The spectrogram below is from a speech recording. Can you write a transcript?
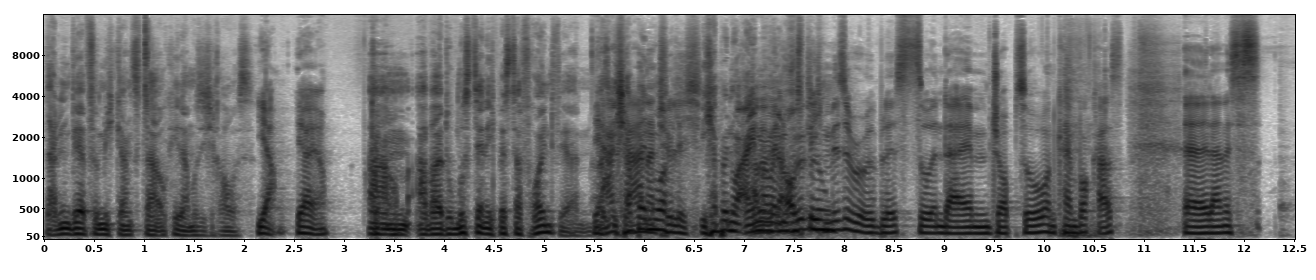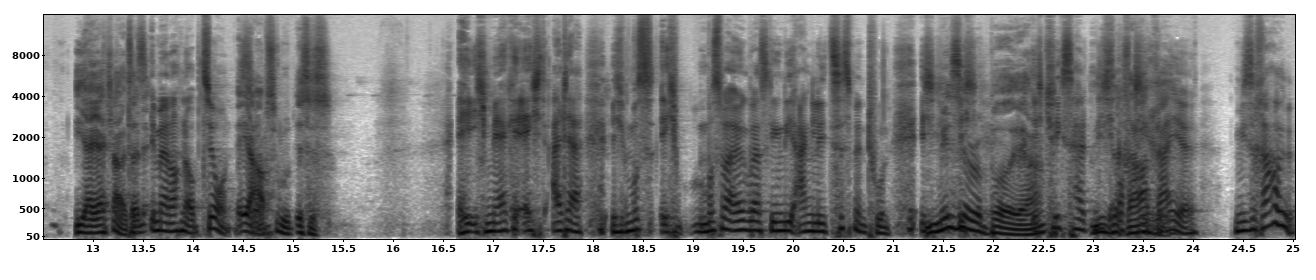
dann wäre für mich ganz klar, okay, da muss ich raus. ja, ja, ja. Ähm, aber du musst ja nicht bester Freund werden. Ja, also ich klar, habe ja nur, natürlich. Ich habe ja nur einmal Aber wenn du wirklich Ausbildung. miserable bist, so in deinem Job so und keinen Bock hast, äh, dann ist Ja, ja, klar. das Dann, immer noch eine Option. ja, so. absolut, ist es. Ey, ich merke echt, Alter, ich muss, ich muss mal irgendwas gegen die Anglizismen tun. Ich, Miserable, ich, ja. Ich krieg's halt nicht auf Miserabel. die Reihe. Miserabel.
